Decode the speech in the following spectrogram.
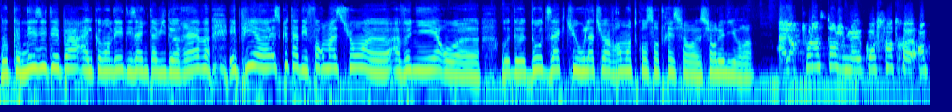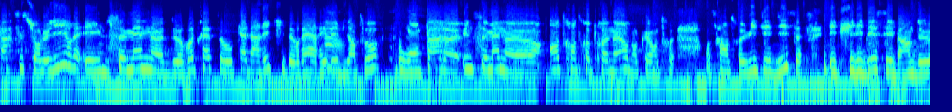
Donc euh, n'hésitez pas à le commander, Design ta vie de rêve. Et puis, euh, est-ce que tu as des formations euh, à venir ou, euh, ou de- d'autres actus où là tu vas vraiment te concentrer sur, sur le livre? Alors pour l'instant, je me concentre en partie sur le livre et une semaine de retraite aux Canaries qui devrait arriver Ah. bientôt, où on part euh, une semaine euh, entre entrepreneurs, donc euh, entre, on sera entre 8 et 10. Et puis l'idée, c'est ben, de,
